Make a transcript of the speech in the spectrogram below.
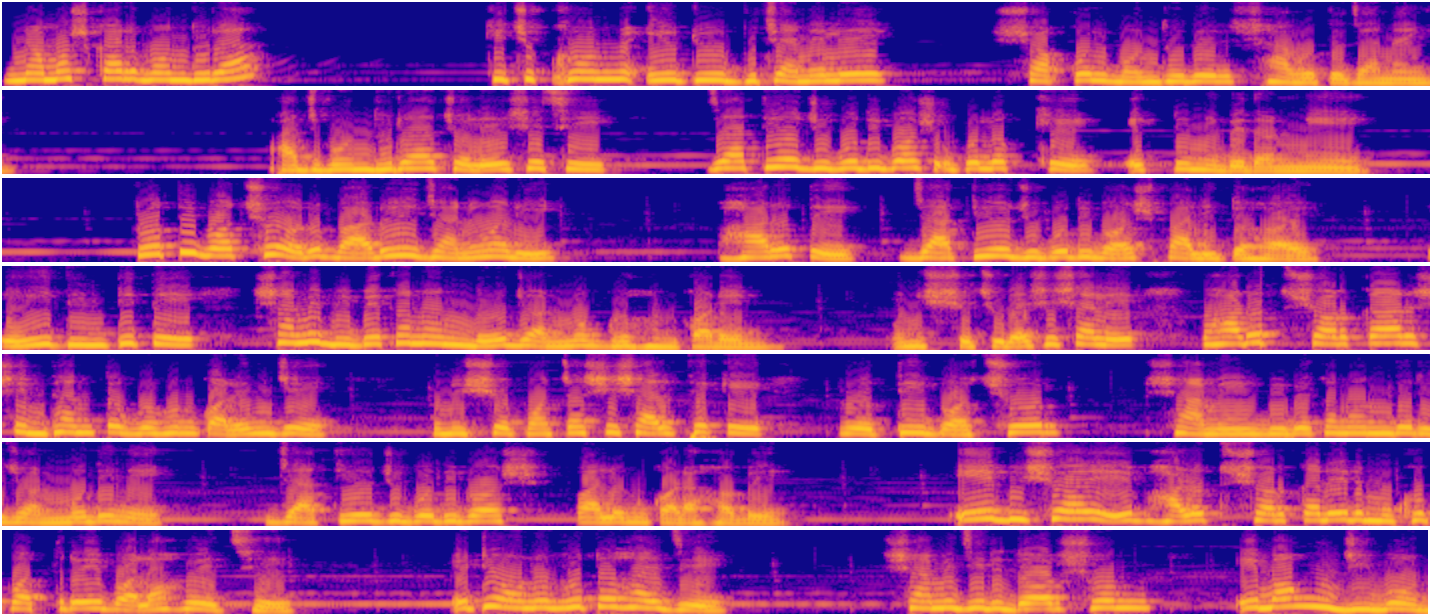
নমস্কার বন্ধুরা। কিছুক্ষণ ইউটিউব চ্যানেলে সকল বন্ধুদের স্বাগত জানাই। আজ বন্ধুরা চলে এসেছি জাতীয় যুব দিবস উপলক্ষে একটি নিবেদন নিয়ে। প্রতি বছর বারোই জানুয়ারি ভারতে জাতীয় যুব দিবস পালিত হয়। এই দিনটিতে স্বামী বিবেকানন্দ জন্মগ্রহণ করেন। উনিশশো চুরাশি সালে ভারত সরকার সিদ্ধান্ত গ্রহণ করেন যে উনিশশো পঁচাশি সাল থেকে প্রতি বছর স্বামী বিবেকানন্দের জন্মদিনে জাতীয় যুব দিবস পালন করা হবে। এ বিষয়ে ভারত সরকারের মুখপত্রে বলা হয়েছে, এটি অনুভূত হয় যে স্বামীজির দর্শন এবং জীবন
